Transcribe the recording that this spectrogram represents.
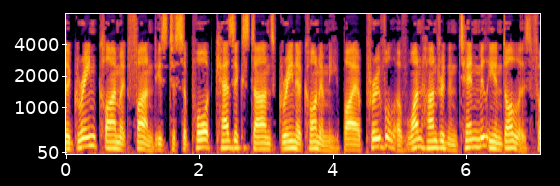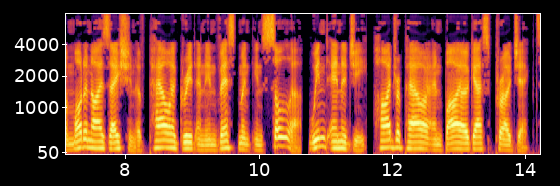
The Green Climate Fund is to support Kazakhstan's green economy by approval of $110 million for modernization of power grid and investment in solar, wind energy, hydropower and biogas projects.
